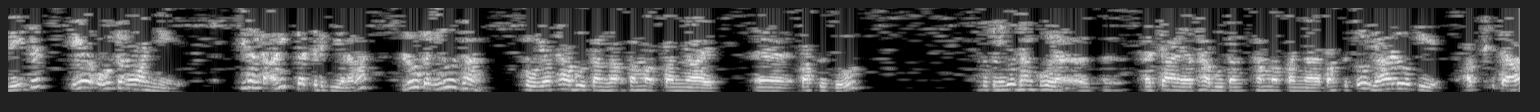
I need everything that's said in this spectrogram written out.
වෙයිද එය ඔහුට නොවන්නේ ඊළඟට අනිත් පැත්තට කියනවා ලෝක නිරෝධං හෝ යථා භූතං සම්මප්පඤ්ඤාය පස්සතෝ ලෝක නිරෝධං කෝ අච්ඡාන යථා භූතං සම්මප්පඤ්ඤාය පස්සතෝ යාලෝකේ අක්ෂිතා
